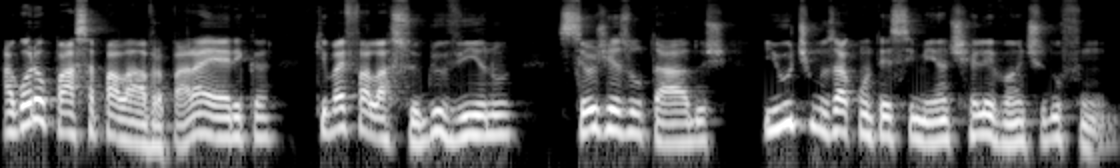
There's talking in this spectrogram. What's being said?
Agora eu passo a palavra para a Érica, que vai falar sobre o Vino, seus resultados e últimos acontecimentos relevantes do fundo.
